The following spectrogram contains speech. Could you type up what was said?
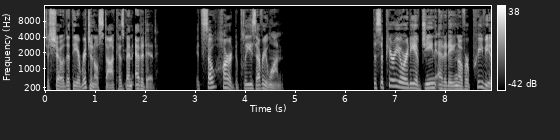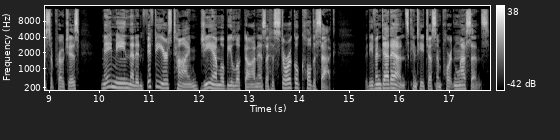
to show that the original stock has been edited. It's so hard to please everyone. The superiority of gene editing over previous approaches may mean that in 50 years' time, GM will be looked on as a historical cul de sac, but even dead ends can teach us important lessons.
